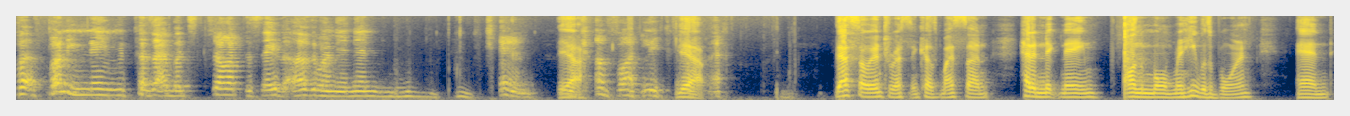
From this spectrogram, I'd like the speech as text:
Got a fu- funny name because I would start to say the other one and then Ken. Yeah. become funny. Yeah. That's so interesting because my son had a nickname on the moment he was born, and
